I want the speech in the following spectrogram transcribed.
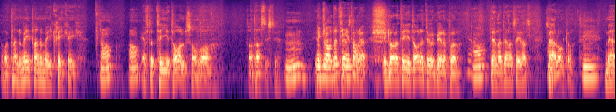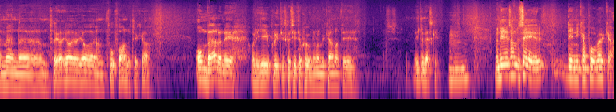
Det var pandemi, pandemi, krig, krig. Ja, ja. Efter tiotal som var fantastiskt ju. Mm. Det glada tiotalet. Det glada tiotalet blir det på ja. denna, denna sidan så här ja. långt. Mm. Men, men eh, så jag, jag, jag fortfarande tycker jag omvärlden är, och den geopolitiska situationen och mycket annat är lite läskig. Mm. Men det är som du säger, det ni kan påverka.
